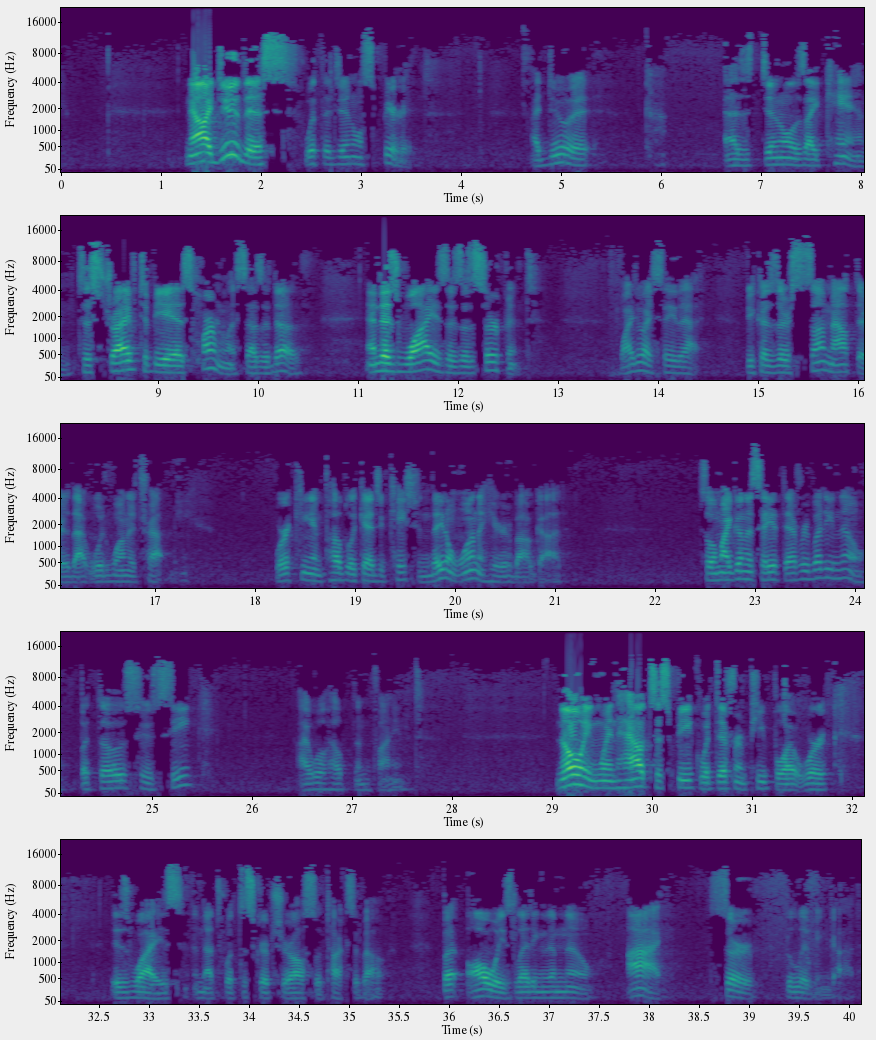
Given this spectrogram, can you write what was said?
Now, I do this with a gentle spirit. I do it as gentle as I can, to strive to be as harmless as a dove and as wise as a serpent. Why do I say that? Because there's some out there that would want to trap me. Working in public education, they don't want to hear about God. So, am I going to say it to everybody? No. But those who seek, I will help them find. Knowing when how to speak with different people at work is wise, and that's what the scripture also talks about but always letting them know I serve the living God.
